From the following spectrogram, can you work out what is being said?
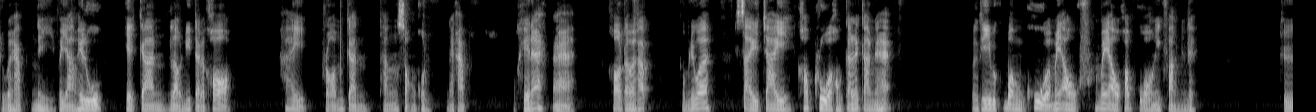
ถูกไหมครับ นี่พยายามให้รู้เหตุการณ์เหล่านี้แต่ละข้อ ให้พร้อมกันทั้งสองคนนะครับ โอเคนะอ่าข้อต่อมาครับ ผมเรียกว่าใส่ใจครอบครัวของกันและกันนะฮะบางทีบางคู่อะไม่เอาไม่เอาครอบครัวของอีกฝั่งหนึ่งเลย คือ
